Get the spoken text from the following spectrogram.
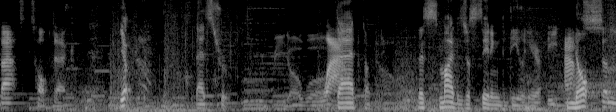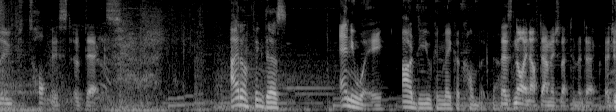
that top deck. Yep. That's true. Wow. That top deck. The smite is just sealing the deal here. the No. absolute toppest of decks. I don't think there's any way RDU can make a comeback now. There's not enough damage left in the deck. There just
